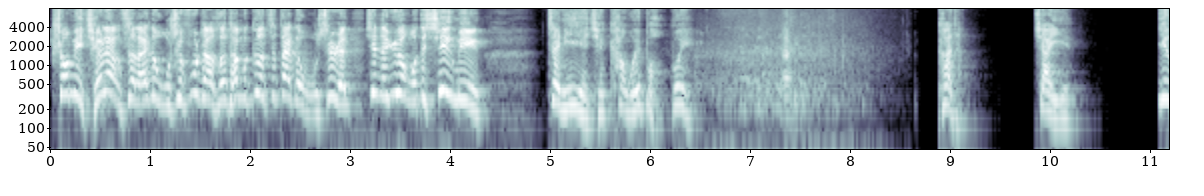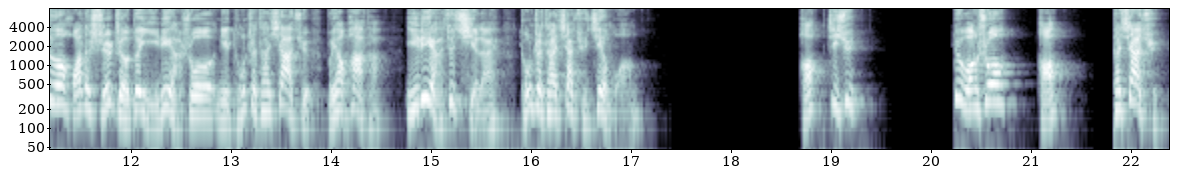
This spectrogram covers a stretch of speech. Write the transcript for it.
烧灭前两次来的武士夫长和他们各自带的五十人。现在愿我的性命，在你眼前看为宝贵。看，下一页，耶和华的使者对以利亚说：“你同着他下去，不要怕他。”以利亚就起来，同着他下去见王。好，继续，对王说：“好，他下去。”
